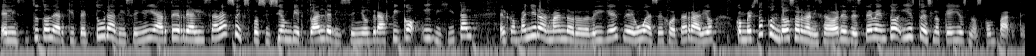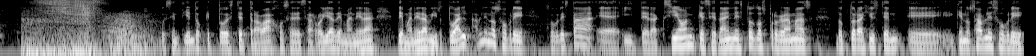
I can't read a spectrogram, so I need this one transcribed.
el Instituto de Arquitectura, Diseño y Arte realizará su exposición virtual de diseño gráfico y digital. El compañero Armando Rodríguez de UACJ Radio conversó con dos organizadores de este evento y esto es lo que ellos nos comparten pues entiendo que todo este trabajo se desarrolla de manera, de manera virtual. Háblenos sobre, sobre esta eh, interacción que se da en estos dos programas, doctora Houston, eh, que nos hable sobre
